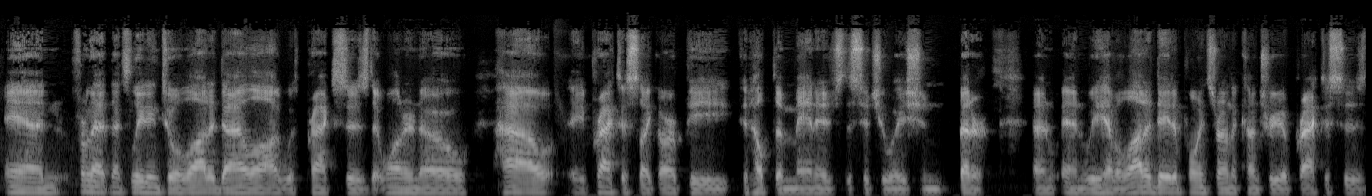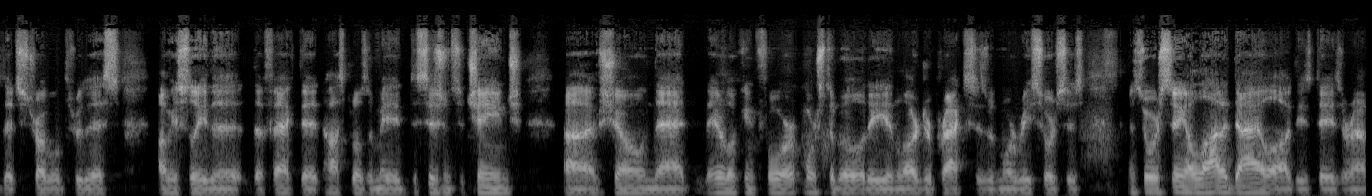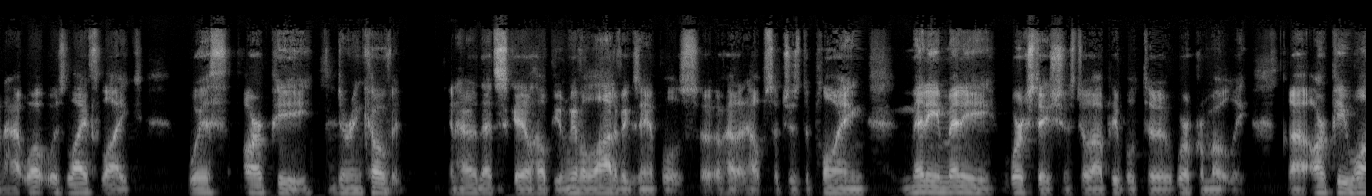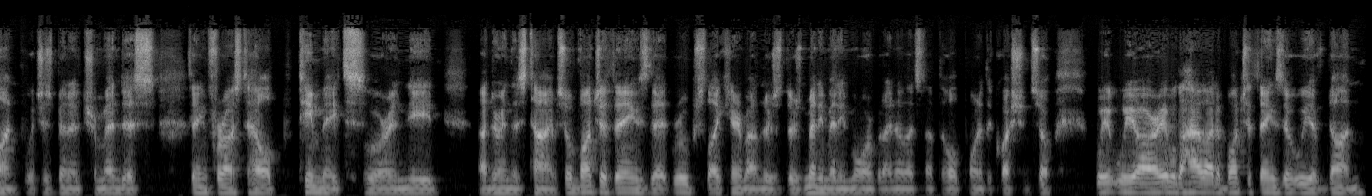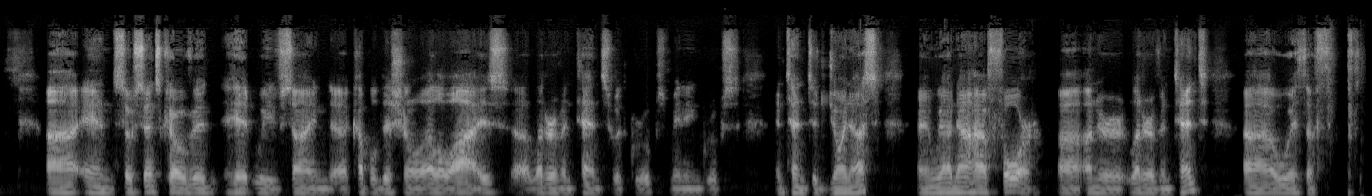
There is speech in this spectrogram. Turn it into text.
And from that, that's leading to a lot of dialogue with practices that want to know how a practice like RP could help them manage the situation better and and we have a lot of data points around the country of practices that struggled through this. Obviously, the the fact that hospitals have made decisions to change uh, have shown that they're looking for more stability and larger practices with more resources. And so we're seeing a lot of dialogue these days around how, what was life like with RP during COVID and how did that scale help you? And we have a lot of examples of how that helps, such as deploying many, many workstations to allow people to work remotely uh, RP1, which has been a tremendous thing for us to help teammates who are in need uh, during this time. So a bunch of things that groups like hearing about. there's there's many many more, but I know that's not the whole point of the question. So we we are able to highlight a bunch of things that we have done. Uh, and so since COVID hit, we've signed a couple additional LOIs, a letter of intents with groups, meaning groups intend to join us. And we now have four uh, under letter of intent uh, with a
